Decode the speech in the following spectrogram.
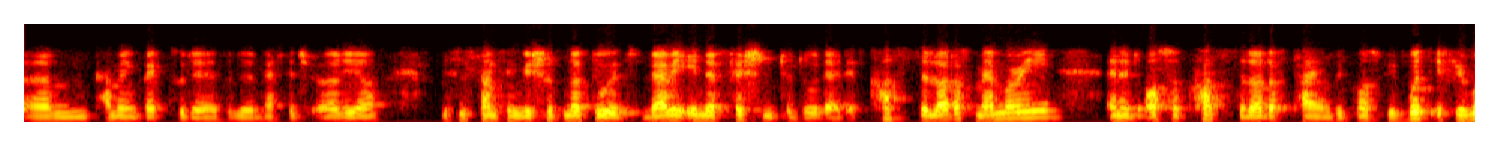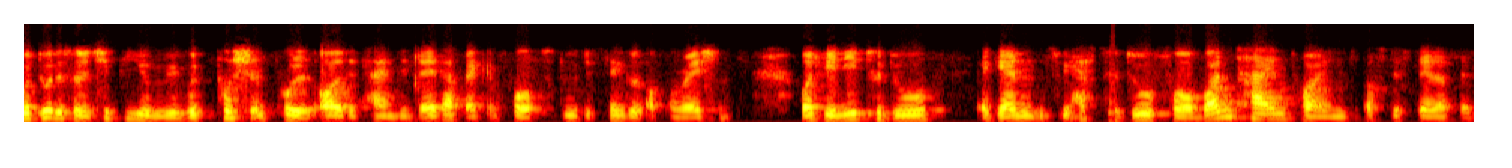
um, coming back to the, to the message earlier. This is something we should not do. It's very inefficient to do that. It costs a lot of memory and it also costs a lot of time because we would, if we would do this on a GPU, we would push and pull all the time the data back and forth to do the single operation. What we need to do again, we have to do for one time point of this data set,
